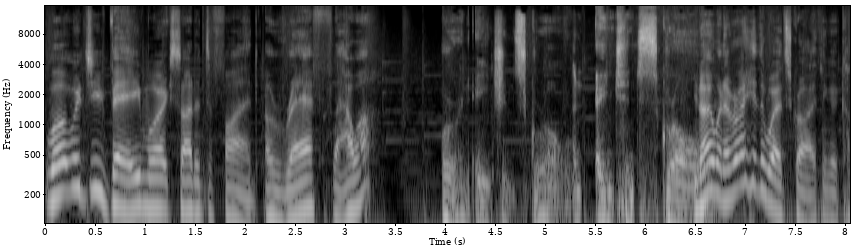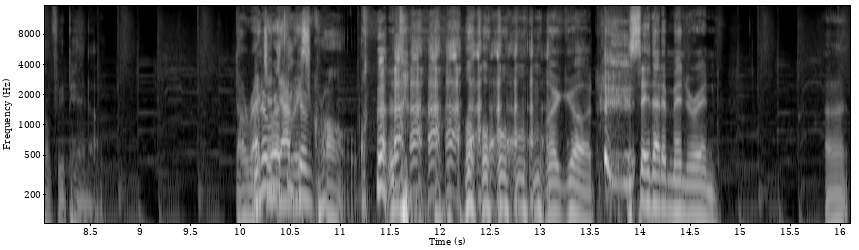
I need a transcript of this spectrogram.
what would you be more excited to find? A rare flower or an ancient scroll? An ancient scroll. You know, whenever I hear the word scroll, I think of Kung Fu Panda. The Whenever I legendary think of- scroll. oh my god. Say that in Mandarin. I don't.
